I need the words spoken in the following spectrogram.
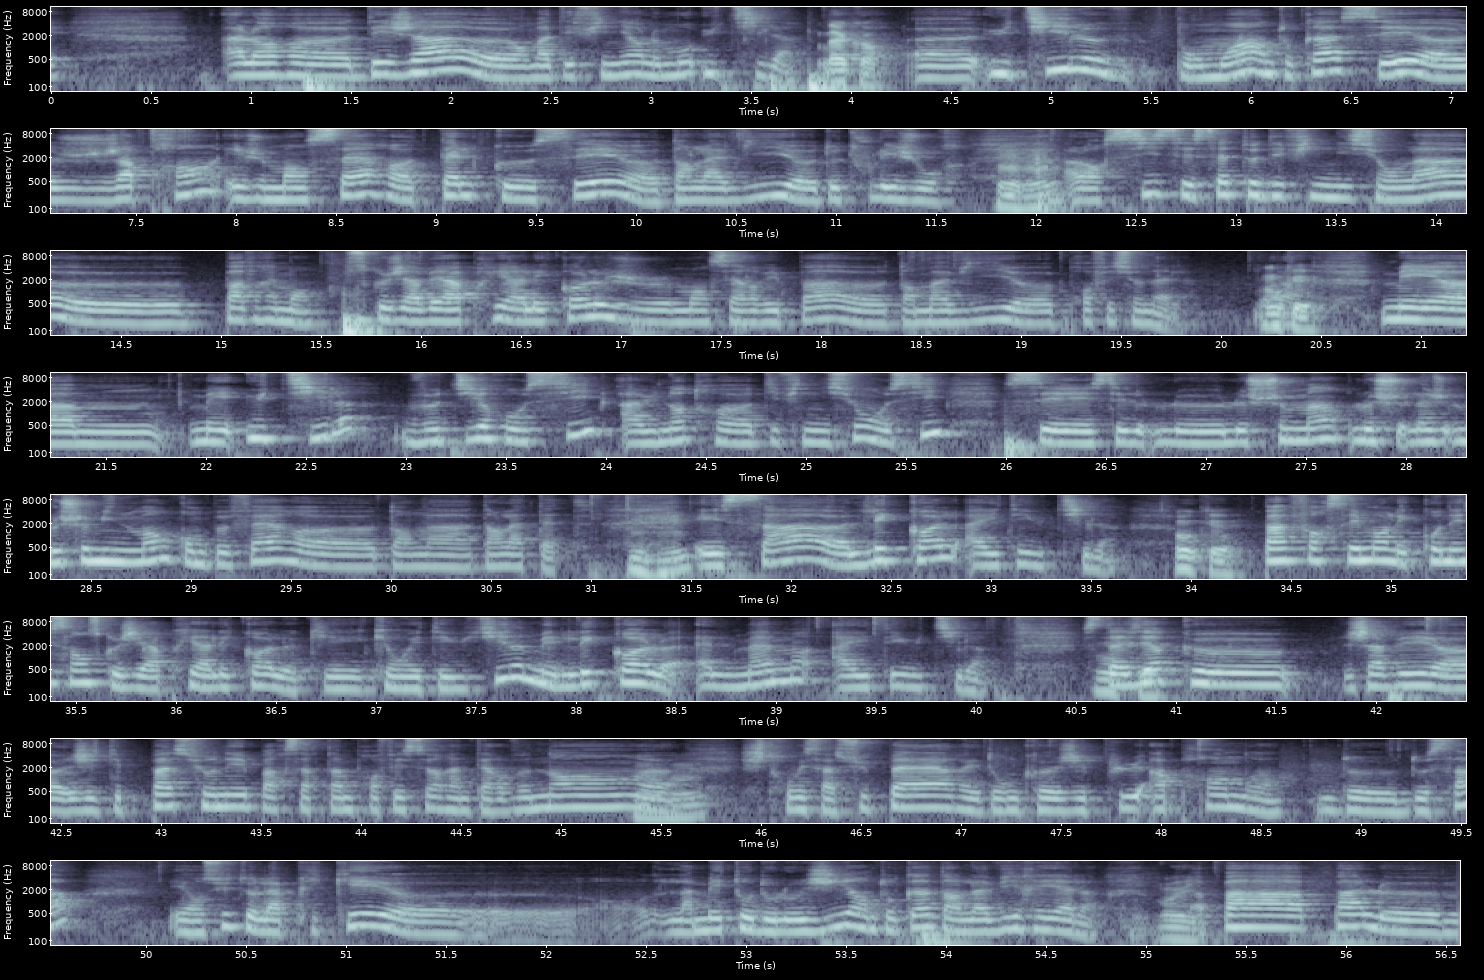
Alors euh, déjà, euh, on va définir le mot utile. D'accord. Euh, utile, pour moi en tout cas, c'est euh, j'apprends et je m'en sers euh, tel que c'est euh, dans la vie de tous les jours. Mhm. Alors si c'est cette définition-là, euh, pas vraiment. Ce que j'avais appris à l'école, je m'en servais pas dans ma vie professionnelle. Voilà. Ok. Mais, euh, mais utile veut dire aussi, à une autre définition aussi, c'est le, le chemin, le, le cheminement qu'on peut faire euh, dans, la, dans la tête. Mhm. Et ça, euh, l'école a été utile. Ok. Pas forcément les connaissances que j'ai appris à l'école qui, qui ont été utiles, mais l'école elle-même a été utile. C'est-à-dire que j'avais, euh, j'étais passionnée par certains professeurs intervenants, euh, Mhm. j'ai trouvé ça super et donc euh, j'ai pu apprendre de, de ça et ensuite l'appliquer, euh, la méthodologie en tout cas dans la vie réelle. Oui. Pas, pas le,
